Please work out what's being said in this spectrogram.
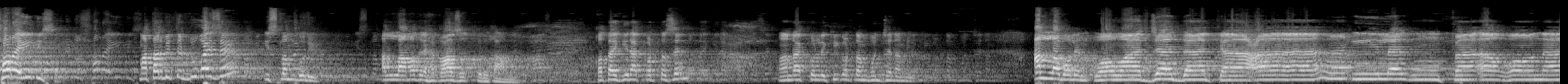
সরাই দিছে। মাথার ভিতরে ঢুকাইছে, ইসলাম গরিব। আল্লাহ আমাদের হেফাজত করুক আমি কথায় কি রাগ করতেছেন? রাগ করলে কি করতাম বলছেন আমি? আল্লাহ বলেন ওয়াজাদাকা আইলান ফাআগনা।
